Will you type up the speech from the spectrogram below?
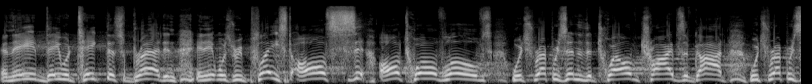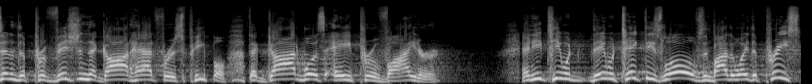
And they, they would take this bread, and, and it was replaced, all, all 12 loaves, which represented the 12 tribes of God, which represented the provision that God had for his people, that God was a provider. And he, he would, they would take these loaves, and by the way, the priests,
